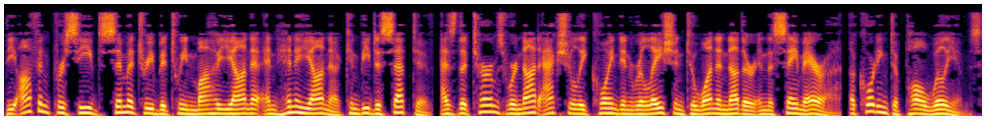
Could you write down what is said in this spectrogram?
the often perceived symmetry between Mahayana and Hinayana can be deceptive, as the terms were not actually coined in relation to one another in the same era, according to Paul Williams.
